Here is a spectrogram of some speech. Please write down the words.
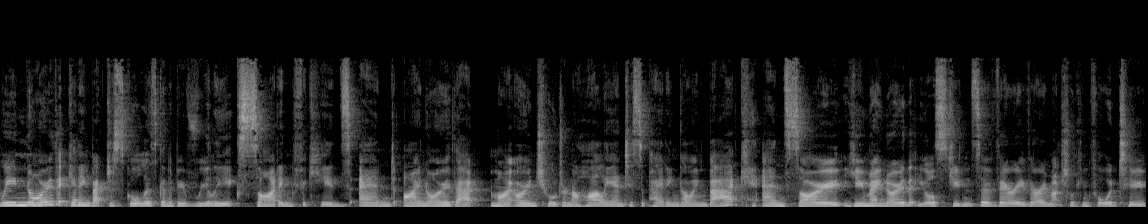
we know that getting back to school is going to be really exciting for kids, and I know that my own children are highly anticipating going back. And so, you may know that your students are very, very much looking forward to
